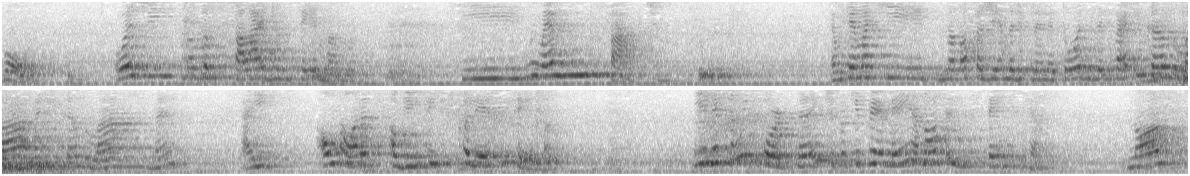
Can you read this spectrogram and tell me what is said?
Bom, hoje nós vamos falar de um tema que não é muito fácil. É um tema que na nossa agenda de preletores ele vai ficando lá, vai ficando lá, né? Aí, a uma hora, alguém tem que escolher esse tema. E ele é tão importante porque permeia a nossa existência. Nós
